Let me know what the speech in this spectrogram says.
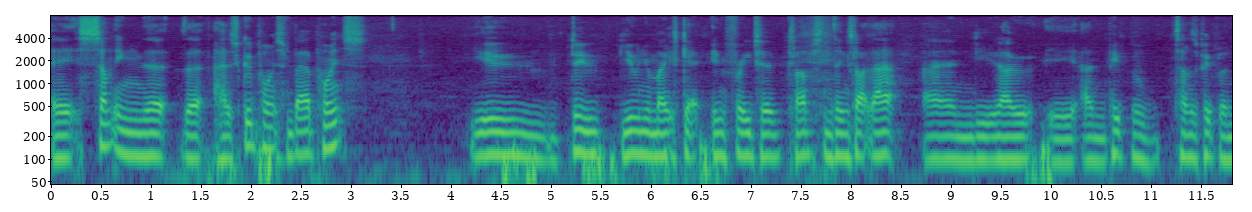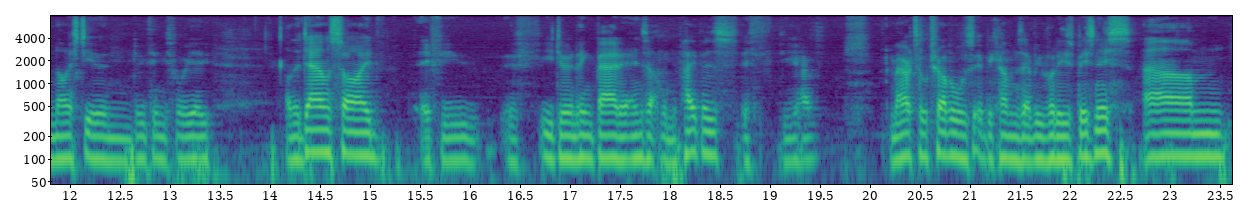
It's something that that has good points and bad points. You do. You and your mates get in free to clubs and things like that, and you know, and people, tons of people are nice to you and do things for you. On the downside, if you if you do anything bad, it ends up in the papers. If you have marital troubles, it becomes everybody's business. Um,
